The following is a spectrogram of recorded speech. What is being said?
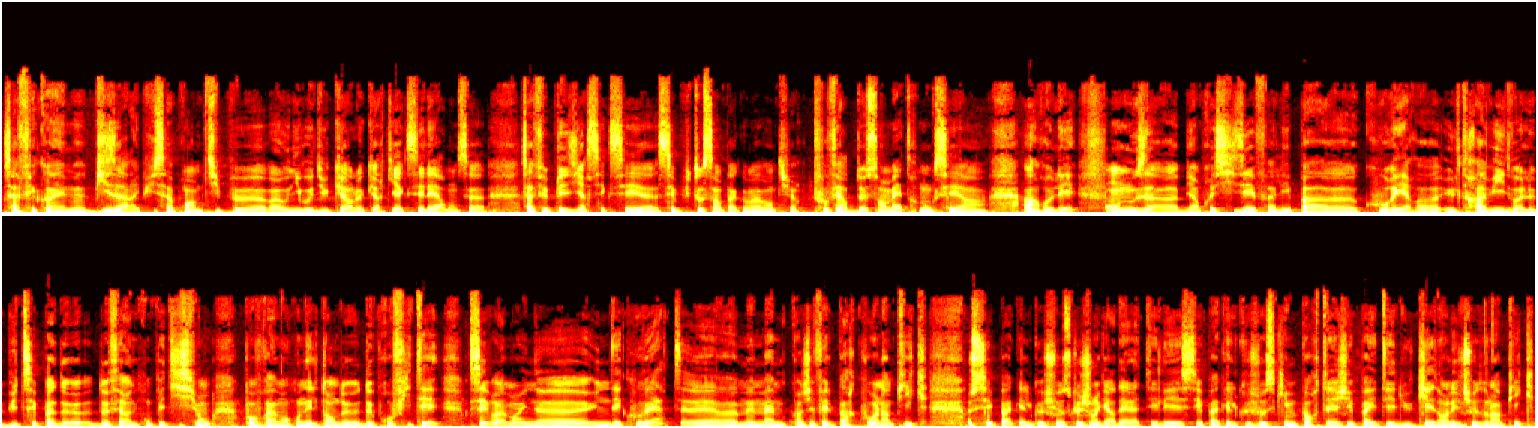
Ça fait quand même bizarre et puis ça prend un petit peu euh, voilà, au niveau du cœur, le cœur qui accélère, donc ça, ça fait plaisir, c'est que c'est, c'est plutôt sympa comme aventure. Il faut faire 200 mètres, donc c'est un, un relais. On nous a bien précisé, fallait pas euh, courir euh, ultra vite. Le but c'est pas de, de, faire une compétition pour vraiment qu'on ait le temps de, de profiter. C'est vraiment une, une découverte, même quand j'ai fait le parcours olympique, c'est pas quelque chose que je regardais à la télé, c'est pas quelque chose qui me portait. J'ai pas été éduquée dans les Jeux olympiques,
